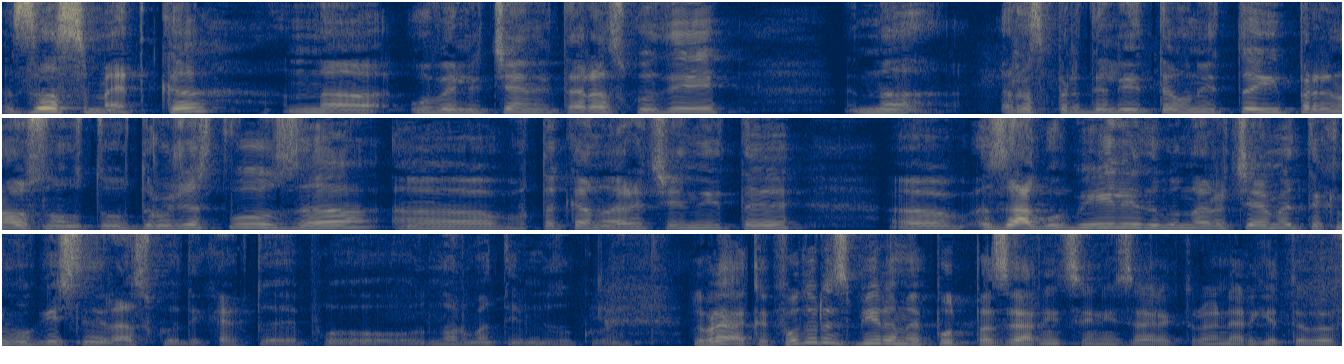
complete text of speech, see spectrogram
за сметка на увеличените разходи на разпределителните и преносното дружество за а, така наречените загуби или да го наречеме технологични разходи, както е по нормативни документи. Добре, а какво да разбираме под пазарни цени за електроенергията в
